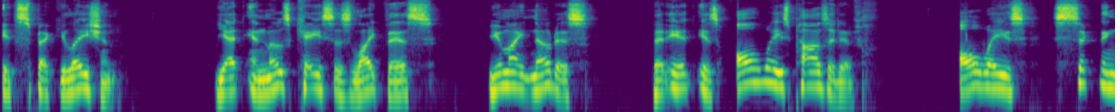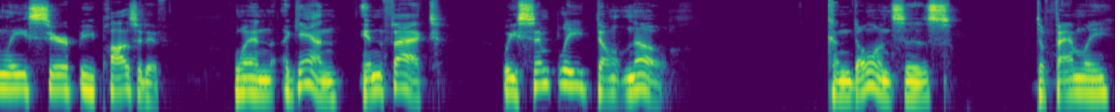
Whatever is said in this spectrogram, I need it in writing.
It's speculation. Yet, in most cases like this, you might notice that it is always positive, always sickeningly syrupy positive, when, again, in fact, we simply don't know. Condolences to family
